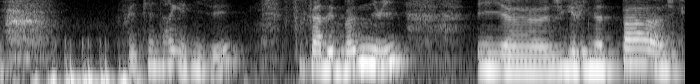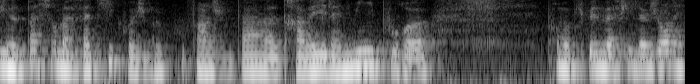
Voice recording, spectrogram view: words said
faut être bien organisé, faut faire des bonnes nuits. Et euh, je grignote pas, je grignote pas sur ma fatigue. Quoi. Je me, veux pas travailler la nuit pour, euh, pour m'occuper de ma fille la journée.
